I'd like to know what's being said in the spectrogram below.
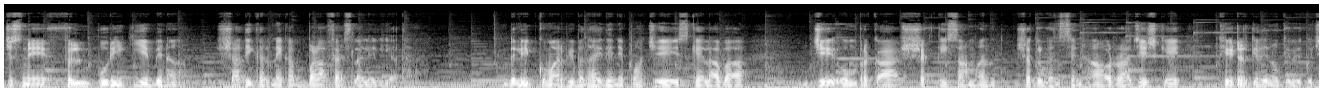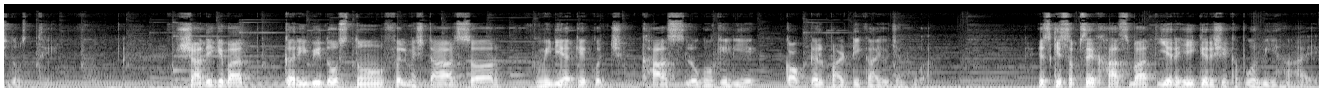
जिसने फ़िल्म पूरी किए बिना शादी करने का बड़ा फैसला ले लिया था। दिलीप कुमार भी बधाई देने पहुँचे। इसके अलावा जे ओम प्रकाश, शक्ति सामंत, शत्रुघ्न सिन्हा और राजेश के थिएटर के दिनों के भी कुछ दोस्त थे। शादी के बाद करीबी दोस्तों, फ़िल्म स्टार्स और मीडिया के कुछ खास लोगों के लिए कॉकटेल पार्टी का आयोजन हुआ। इसकी सबसे खास बात यह रही कि ऋषि कपूर भी यहाँ आए।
